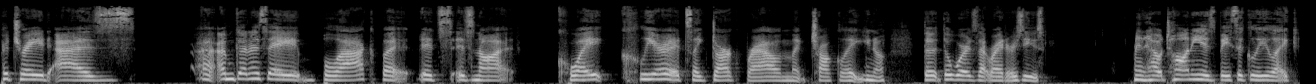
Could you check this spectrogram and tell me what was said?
portrayed as I'm gonna say black, but it's it's not quite clear. It's like dark brown, like chocolate. You know the the words that writers use and how Tawny is basically like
